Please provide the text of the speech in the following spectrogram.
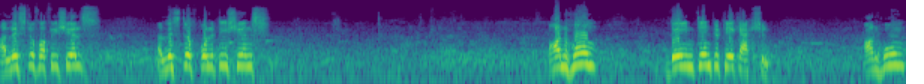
a list of officials, a list of politicians on whom they intend to take action, on whom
